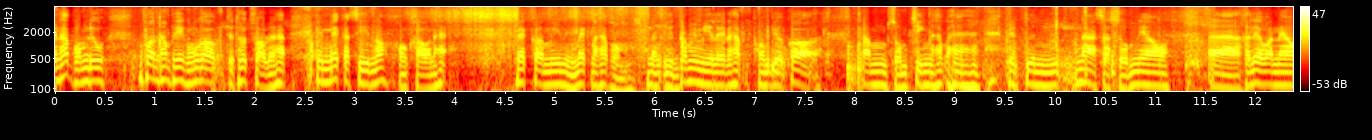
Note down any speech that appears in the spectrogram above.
นะครับผมดูทุกคนทำเพลงผมก็จะทดสอบเลยนะครับเป็นแมกกาซีนเนาะของเขานะฮะแม็กก็มี1แม็กนะครับผมอย่างอื่นก็ไม่มีเลยนะครับผมเดียวก็ ทำสมจริงนะครับ เป็นปืนหน้าสะสมแนวเอ่อเขาเรียกว่าแนว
